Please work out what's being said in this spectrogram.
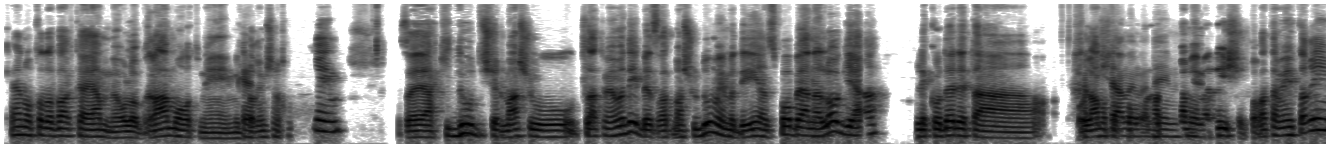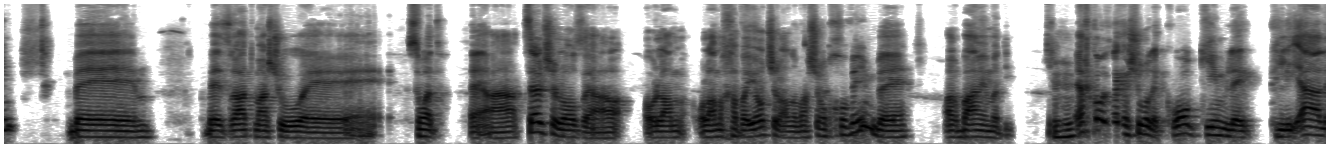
כן? אותו דבר קיים מהולוגרמות, מדברים כן. שאנחנו מכירים. זה הקידוד של משהו תלת-ממדי בעזרת משהו דו-ממדי, אז פה באנלוגיה, לקודד את העולם הממדי של תורת המיתרים בעזרת משהו, אה, זאת אומרת, הצל שלו זה העולם, עולם החוויות שלנו, מה שאנחנו חווים בארבעה ממדים. Mm-hmm. איך כל זה קשור לקוורקים, לכליאה, ל...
